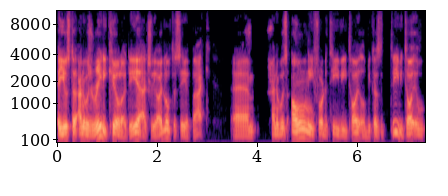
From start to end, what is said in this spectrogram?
they used to, and it was a really cool idea. Actually, I'd love to see it back. Um, and it was only for the TV title because the TV title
